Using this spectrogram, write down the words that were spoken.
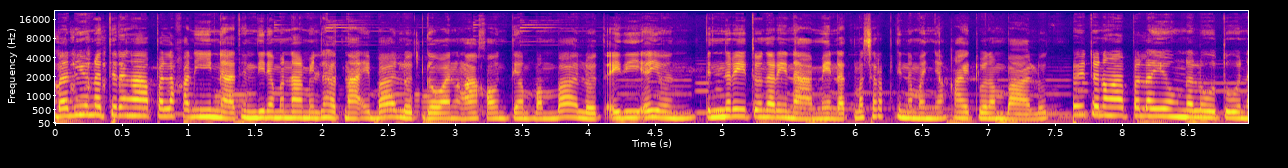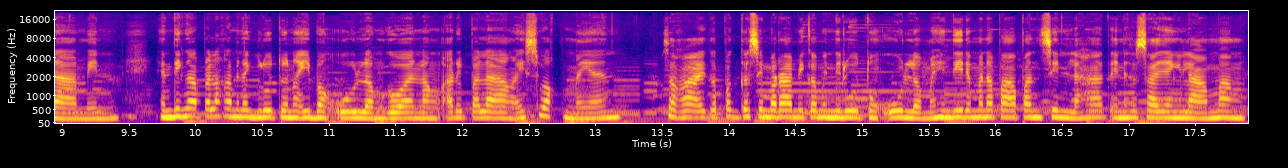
Bali yung natira nga pala kanina at hindi naman namin lahat na ibalot gawa ng account yung pambalot ay di ayun, pinrito na rin namin at masarap din naman yan kahit walang balot. So ito na nga pala yung naluto namin. Hindi nga pala kami nagluto ng ibang ulam gawa ng ari pala ang iswak na yan. Saka ay kapag kasi marami kami nilutong ulam ay hindi naman napapansin lahat ay nasasayang lamang.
